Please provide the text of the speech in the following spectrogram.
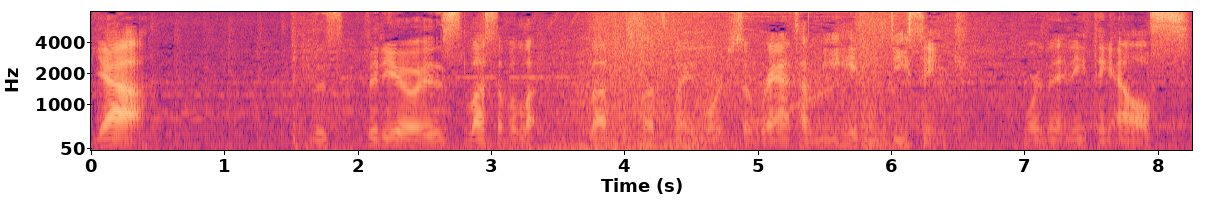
yeah, this video is less of a le left let's play and more just a rant on me hating desync more than anything else.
